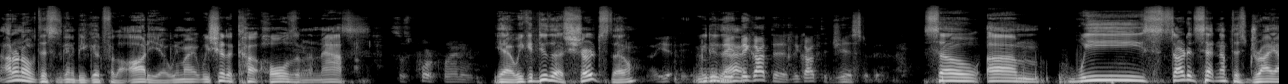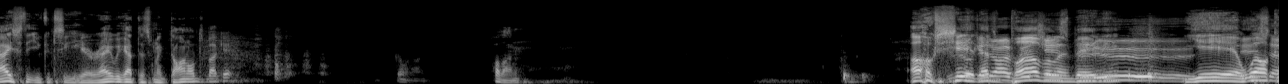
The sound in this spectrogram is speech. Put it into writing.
I don't know if this is going to be good for the audio. We might we should have cut holes in the masks. This is poor planning. Yeah, we could do the shirts though. Uh, yeah, I We do mean, they, that. They got the they got the gist of it. So, um we started setting up this dry ice that you could see here, right? We got this McDonald's bucket. What's going on? Hold on. Oh shit, Look at our that's bubbling, baby. brew. Yeah, It's welcome,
